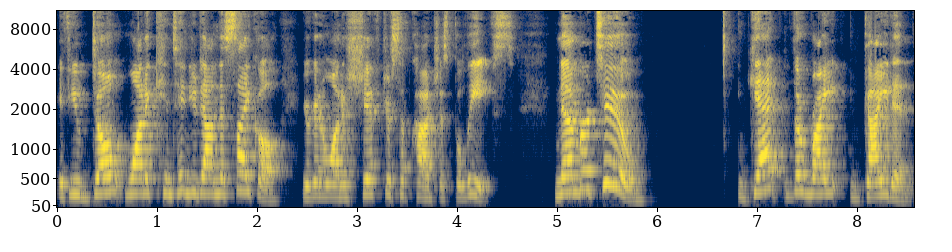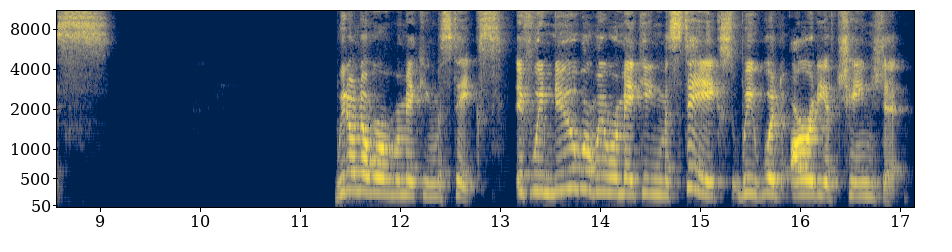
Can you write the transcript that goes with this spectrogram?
if you don't want to continue down this cycle, you're going to want to shift your subconscious beliefs. Number two, get the right guidance we don't know where we're making mistakes. If we knew where we were making mistakes, we would already have changed it.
